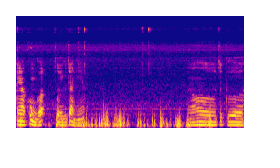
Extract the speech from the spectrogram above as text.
按下空格做一个暂停，然后这个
